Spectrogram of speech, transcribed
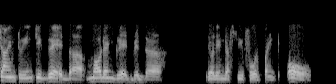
time to integrate the modern grid with the your industry 4.0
